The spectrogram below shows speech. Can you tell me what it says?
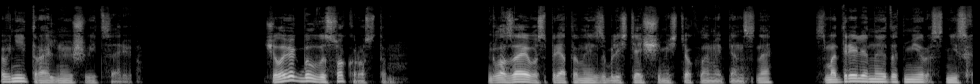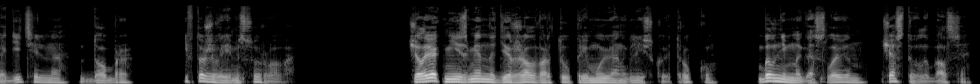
в нейтральную Швейцарию. Человек был высок ростом. Глаза его, спрятанные за блестящими стеклами пенсне, смотрели на этот мир снисходительно, добро и в то же время сурово. Человек неизменно держал во рту прямую английскую трубку, был немногословен, часто улыбался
